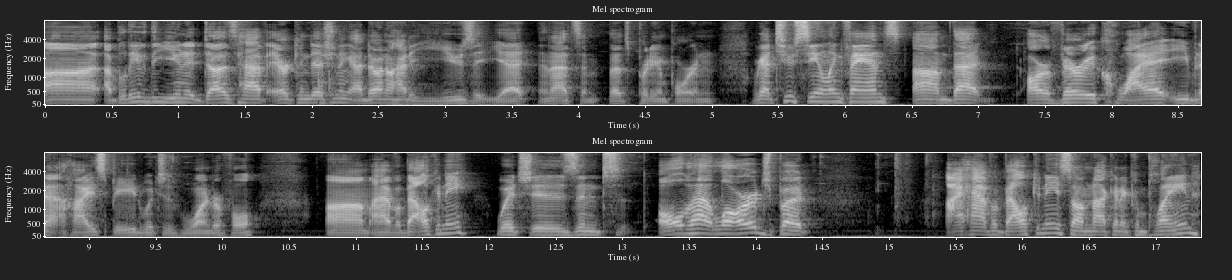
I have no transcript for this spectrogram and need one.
Uh, i believe the unit does have air conditioning. I don't know how to use it yet and that's that's pretty important. I've got two ceiling fans um, that are very quiet even at high speed which is wonderful. Um, i have a balcony which isn't all that large but I have a balcony, so I'm not going to complain.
